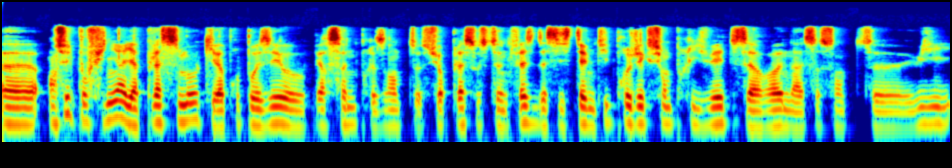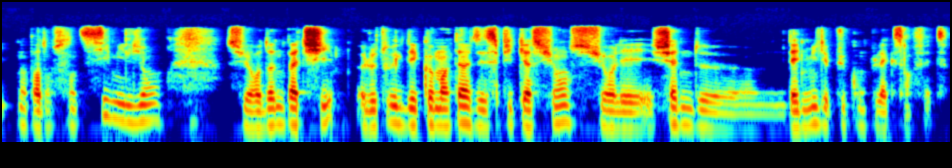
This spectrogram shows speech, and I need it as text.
Euh, ensuite, pour finir, il y a Plasmo qui va proposer aux personnes présentes sur place au Stunfest d'assister à une petite projection privée de sa run à 68, non, pardon, 66 millions sur Donpachi, le tout avec des commentaires et des explications sur les chaînes d'ennemis les plus complexes en fait.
